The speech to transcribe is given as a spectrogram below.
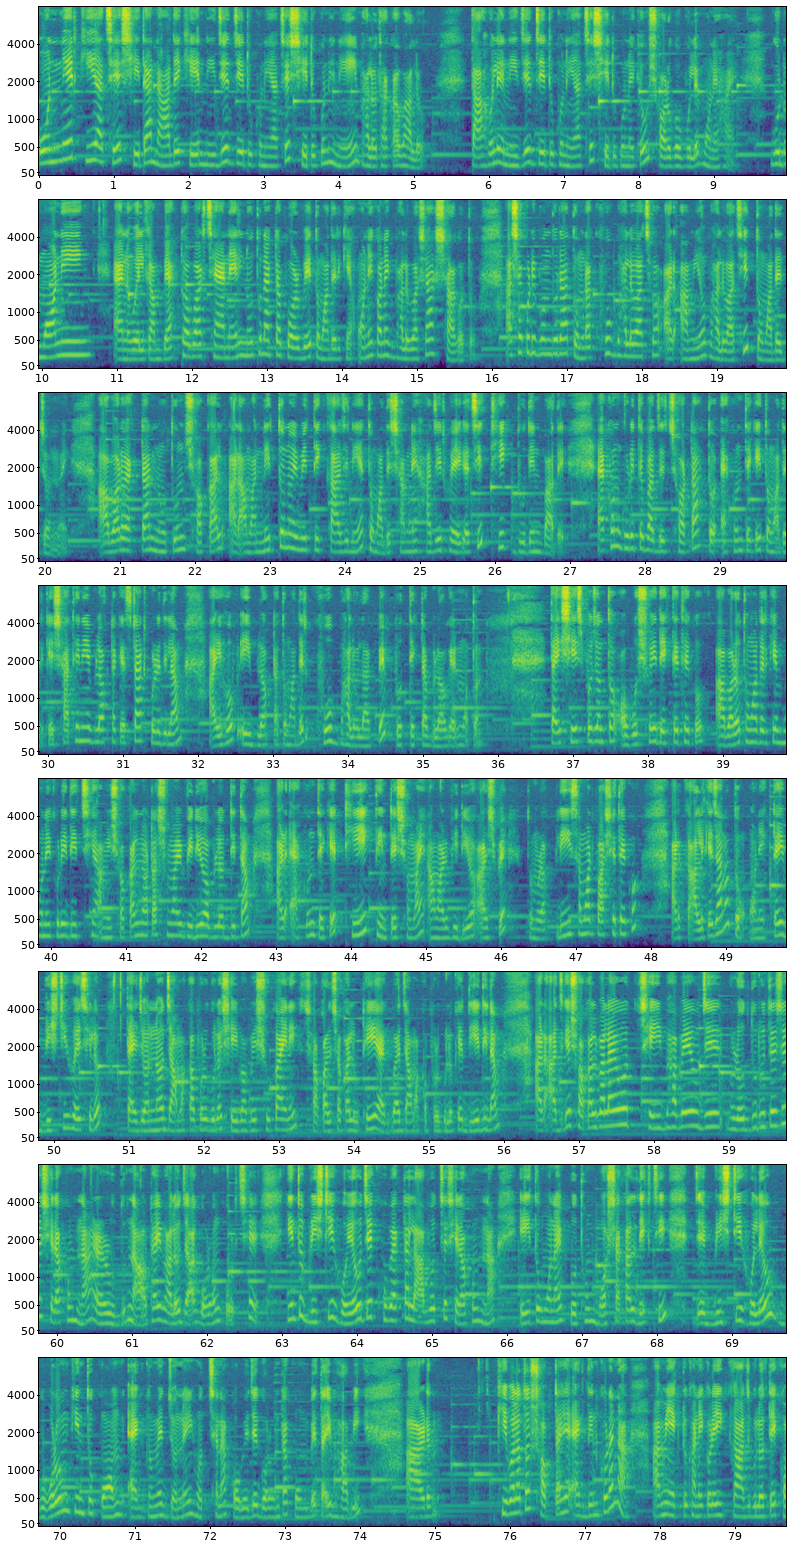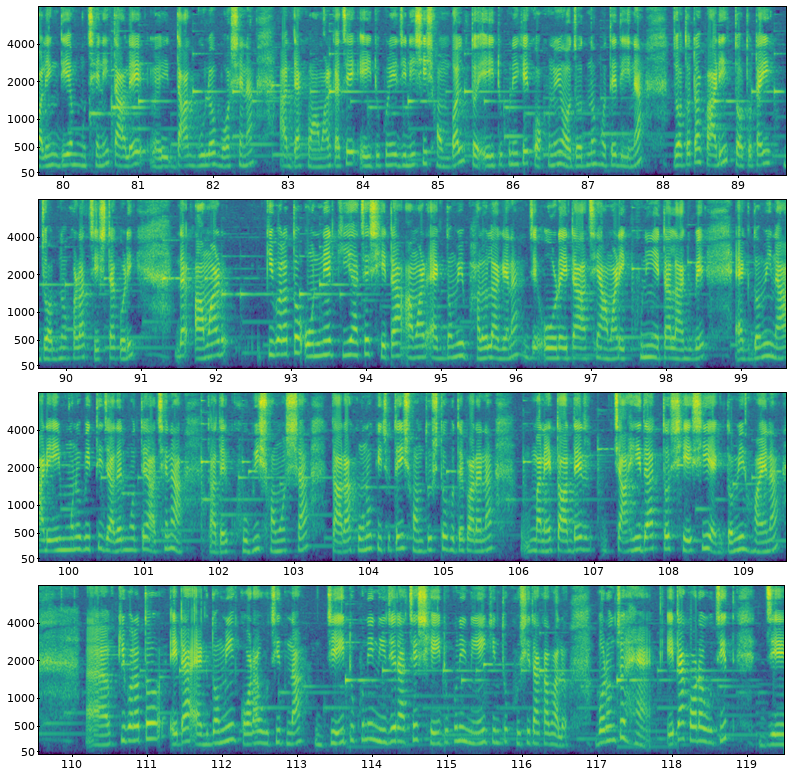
অন্যের কি আছে সেটা না দেখে নিজের যেটুকুনি আছে সেটুকুনি নিয়েই ভালো থাকা ভালো। তাহলে নিজের যেটুকুনি আছে সেটুকুনিকেও স্বর্গ বলে মনে হয়। Good morning and welcome back to our channel. নতুন একটা পর্বে তোমাদেরকে অনেক অনেক ভালোবাসা আর স্বাগত। আশা করি বন্ধুরা তোমরা খুব ভালো আছো আর আমিও ভালো আছি তোমাদের জন্যই। আবারও একটা নতুন সকাল আর আমার নিত্য নৈমিত্তিক কাজ নিয়ে তোমাদের সামনে হাজির হয়ে গেছি ঠিক দুদিন বাদে। এখন ঘুরিতে বাজে ছটা, তো এখন থেকেই তোমাদেরকে সাথে নিয়ে ব্লগটাকে স্টার্ট করে দিলাম। আই হোপ এই ব্লগটা তোমাদের খুব ভালো লাগবে প্রত্যেকটা ব্লগের মতন। তাই শেষ পর্যন্ত অবশ্যই দেখতে থেকো। আবারও তোমাদেরকে মনে করিয়ে দিচ্ছি, আমি সকাল নটার সময় ভিডিও আপলোড দিতাম, আর এখন থেকে ঠিক তিনটের সময় আমার ভিডিও আসবে। তোমরা প্লিজ আমার পাশে থেকো। আর কালকে জানো তো অনেকটাই বৃষ্টি হয়েছিল, তাই জন্য জামা কাপড়গুলো সেইভাবে শুকায়নি। সকাল সকাল উঠেই একবার জামা কাপড়গুলোকে দিয়ে দিলাম। আর আজকে সকালবেলায়ও সেইভাবেও যে রোদ্দুর উঠেছে সেরকম না। আর রোদ্দুর না ওঠাই ভালো, যা গরম করছে। কিন্তু বৃষ্টি হয়েও যে খুব একটা লাভ হচ্ছে সেরকম না। এই তো মনে হয় প্রথম বর্ষাকাল দেখছি যে বৃষ্টি হলেও গরম কিন্তু কম একদমের জন্যই হচ্ছে না। কবে যে গরমটা কমবে তাই ভাবি। আর কী বলতো, সপ্তাহে একদিন করে না, আমি একটুখানি করে এই কাঁচগুলোতে কলিং দিয়ে মুছে নিই, তাহলে এই দাগগুলো বসে না। আর দেখো, আমার কাছে এইটুকুনি জিনিসই সম্বল, তো এইটুকুনিকে কখনোই অযত্ন হতে দিই না। যতটা পারি ততটাই যত্ন করার চেষ্টা করি। দেখ, আমার কি বলতো, অন্যের কি আছে সেটা আমার একদমই ভালো লাগে না, যে ওর এটা আছে, আমার এক্ষুনি এটা লাগবে, একদমই না। আর এই মনোবৃত্তি যাদের মধ্যে আছে না, তাদের খুবই সমস্যা, তারা কোনো কিছুতেই সন্তুষ্ট হতে পারে না মানে তাদের চাহিদার তো শেষই একদমই হয় না। কি বলতো, এটা একদমই করা উচিত না, যেইটুকুনি নিজের আছে, সেইটুকুনি নিয়েই কিন্তু খুশি থাকা ভালো। বরঞ্চ হ্যাঁ এটা করা উচিত যে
